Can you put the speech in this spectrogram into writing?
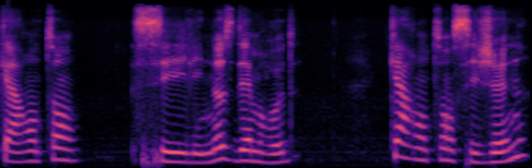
40 ans, c'est les noces d'émeraude. 40 ans, c'est jeune.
